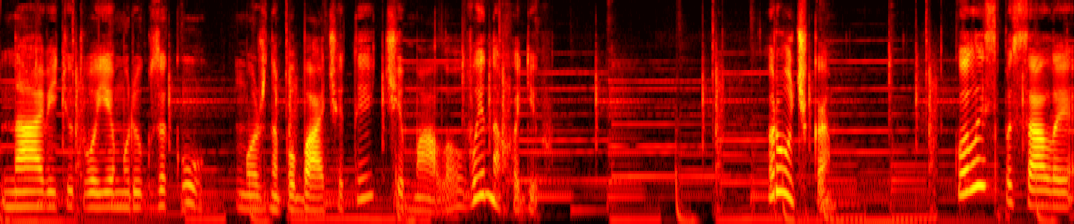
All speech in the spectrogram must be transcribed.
Навіть у твоєму рюкзаку можна побачити чимало винаходів. Ручка Колись писали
